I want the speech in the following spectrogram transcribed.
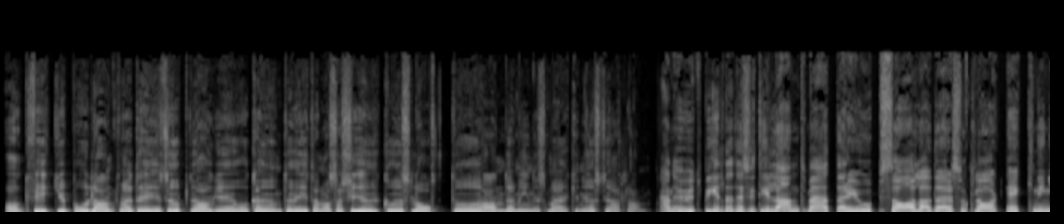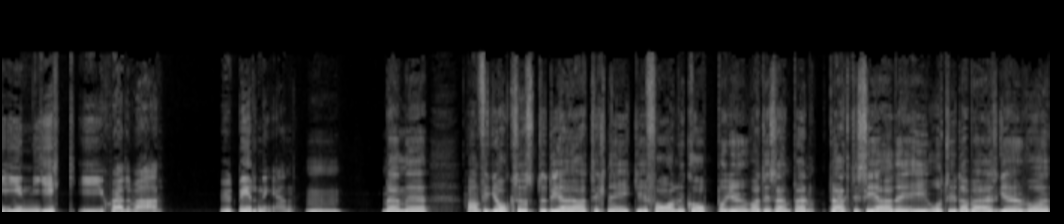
och fick ju på Lantmäteriets uppdrag eh, åka runt och rita en massa kyrkor och slott och andra minnesmärken i Östergötland. Han utbildade sig till lantmätare i Uppsala där såklart teckning ingick i själva utbildningen. Mm. Men eh, han fick ju också studera teknik i Falu koppargruva till exempel. Praktiserade i Åtvidabergs gruvor.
